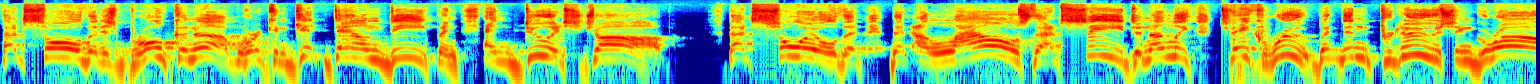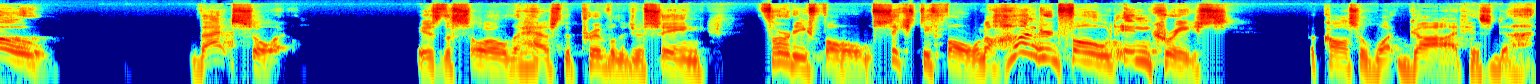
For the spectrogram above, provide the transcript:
That soil that is broken up where it can get down deep and, and do its job. That soil that, that allows that seed to not only take root, but then produce and grow. That soil is the soil that has the privilege of seeing 30 fold, 60 fold, 100 fold increase because of what God has done,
